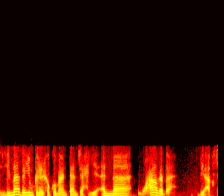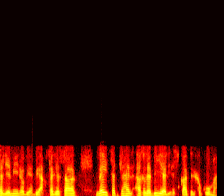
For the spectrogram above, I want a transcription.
لماذا يمكن للحكومة أن تنجح؟ لأن معارضة بأقصى اليمين وبأقصى اليسار ليست لها الأغلبية لإسقاط الحكومة.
